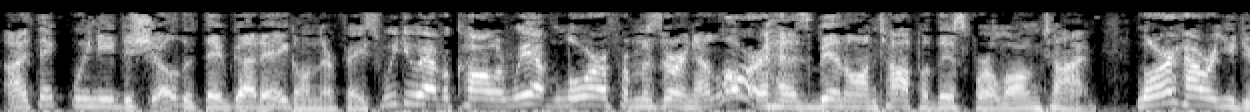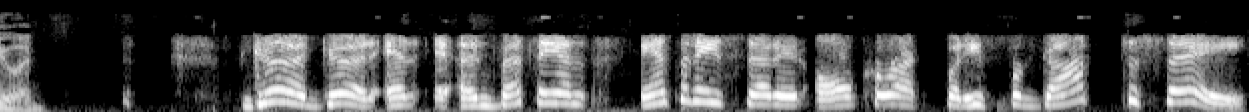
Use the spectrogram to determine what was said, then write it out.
I think we need to show that they've got egg on their face. We do have a caller. We have Laura from Missouri. Now Laura has been on top of this for a long time. Laura, how are you doing? Good, good. And and Beth Ann Anthony said it all correct, but he forgot to say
